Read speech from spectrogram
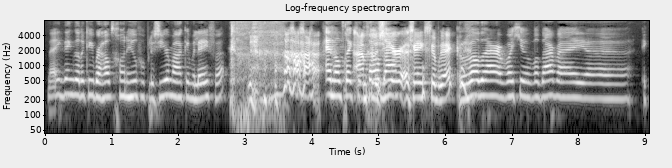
Nou, ik denk dat ik überhaupt gewoon heel veel plezier maak in mijn leven. en dan trek je Aan het geld plezier aan. geen gebrek. Wat, daar, wat, je, wat daarbij, eh, ik,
